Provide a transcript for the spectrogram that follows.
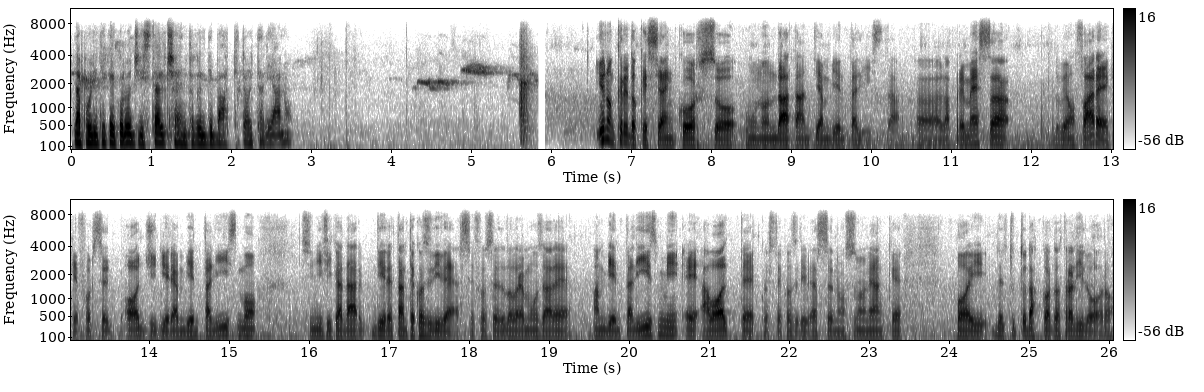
la politica ecologista al centro del dibattito italiano. Io non credo che sia in corso un'ondata antiambientalista. Uh, la premessa che dobbiamo fare è che forse oggi dire ambientalismo significa dar, dire tante cose diverse, forse dovremmo usare ambientalismi e a volte queste cose diverse non sono neanche poi del tutto d'accordo tra di loro.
